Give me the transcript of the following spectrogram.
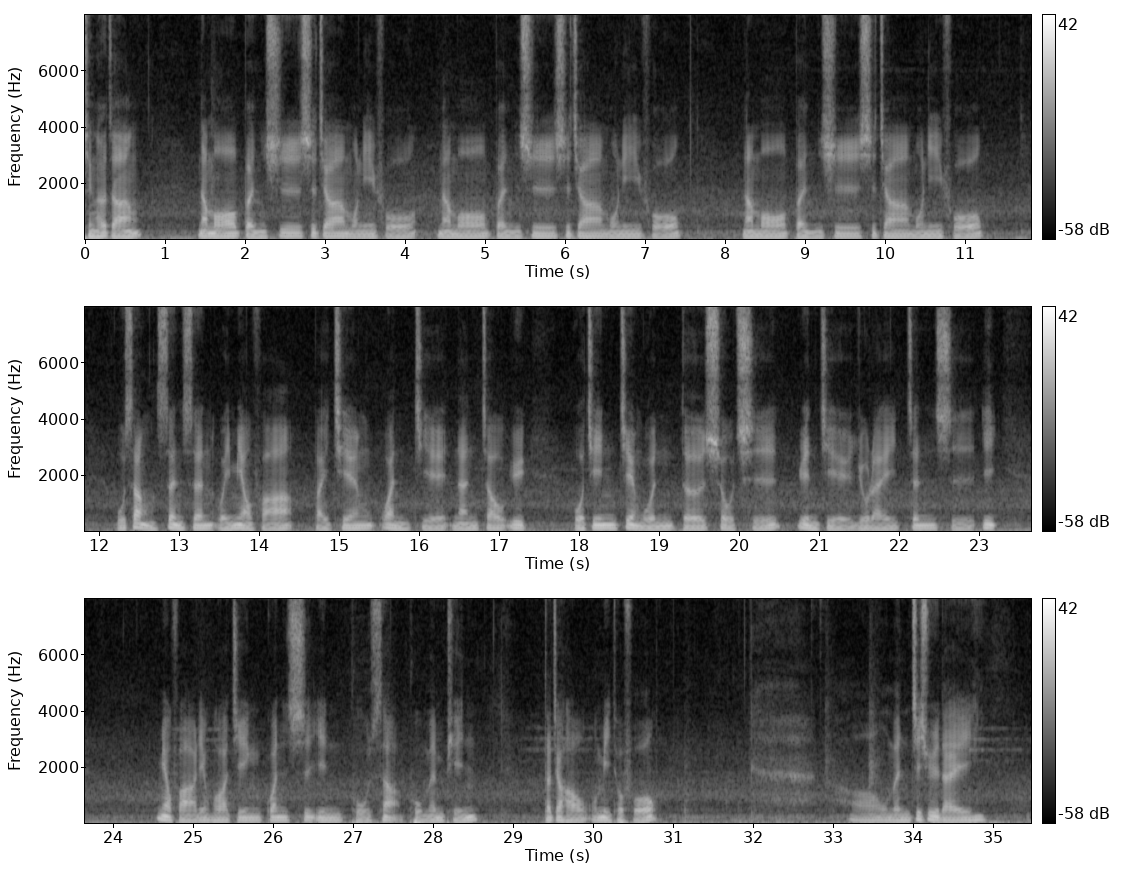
请合掌。南无本师释迦牟尼佛。南无本师释迦牟尼佛。南无本师释迦牟尼佛。无上甚深微妙法，百千万劫难遭遇。我今见闻得受持，愿解如来真实义。妙法莲华经，观世音菩萨普门品。大家好，阿弥陀佛。好，我们继续来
